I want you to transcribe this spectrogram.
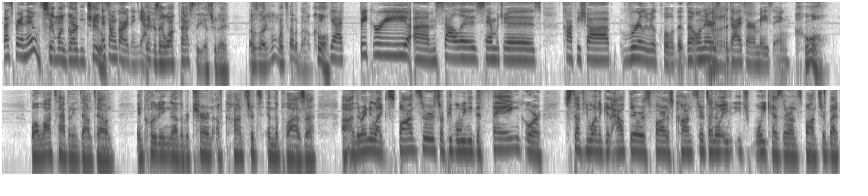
That's brand new. Sam on Garden too. It's on Garden. Yeah. Yeah, because I walked past it yesterday. I was like, hmm, what's that about? Cool. Yeah, bakery, um, salads, sandwiches, coffee shop. Really, really cool. The, the owners, the guys are amazing. Cool. Well, lots happening downtown, including uh, the return of concerts in the plaza. Are there any like sponsors or people we need to thank or stuff you want to get out there as far as concerts? I know each week has their own sponsor, but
